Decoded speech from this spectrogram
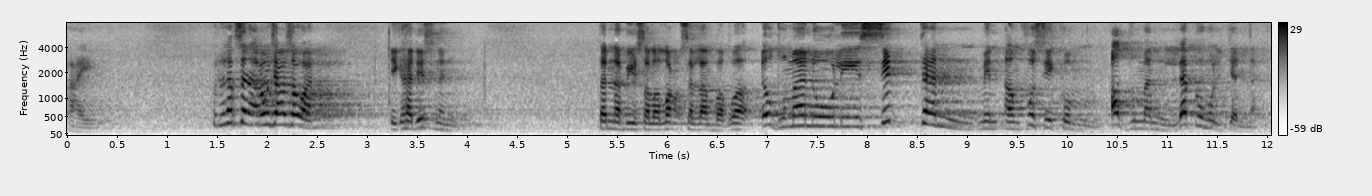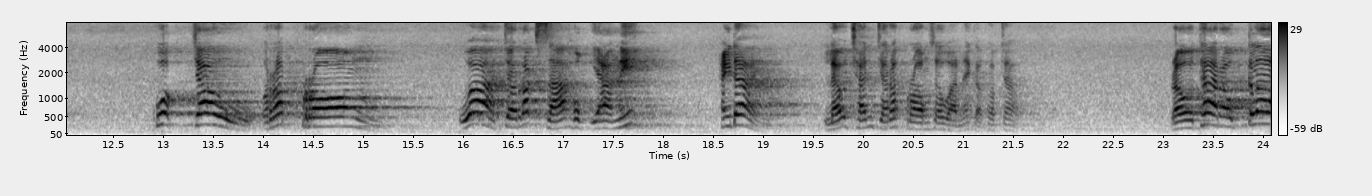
ภัยคุณลักษณะของชาวสวรรค์อีกฮะดิษหนึ่ง ท่านนบีสัลลัลลอฮุซัลลัมบอกว่าอิดมานูลีสิตตันมินอัมฟุสิกุมอัลมันละกุมุลจันนะพวกเจ้ารับรองว่าจะรักษาหกอย่างนี้ให้ได้ แล้วฉันจะรับรองสวรรค์ให้กับพวกเจ้า เราถ้าเรากล้า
